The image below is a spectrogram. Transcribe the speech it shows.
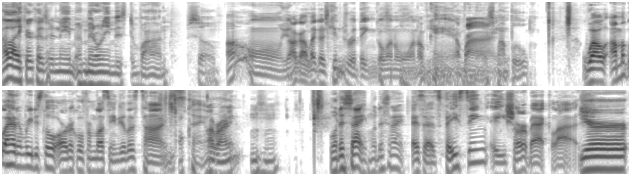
I like her because her name, her middle name is Devon. So oh, y'all got like a Kendra thing going on. Okay, yeah, all that's my right. boo. Well, I'm gonna go ahead and read this little article from Los Angeles Times. Okay, all right. Mm-hmm. What it say? What it say? It says facing a sharp backlash. You're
